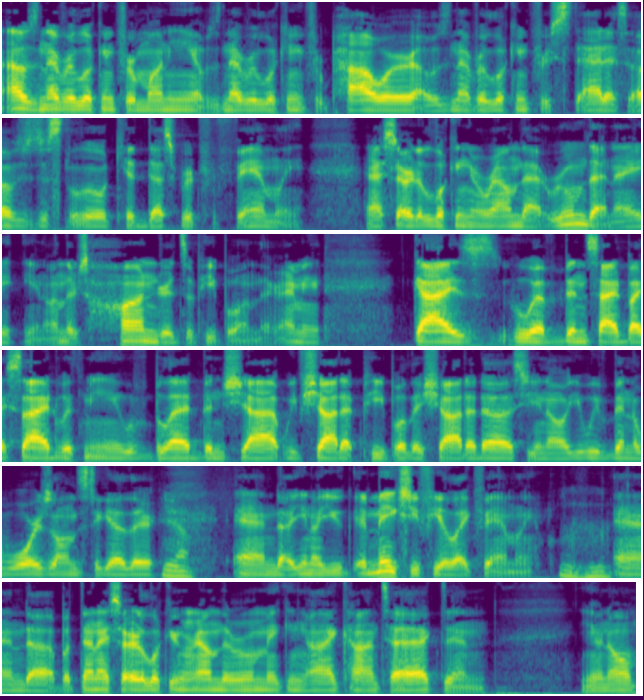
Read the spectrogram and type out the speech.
I was never looking for money. I was never looking for power. I was never looking for status. I was just a little kid desperate for family. And I started looking around that room that night, you know, and there's hundreds of people in there. I mean, guys who have been side by side with me, who've bled, been shot. We've shot at people. They shot at us. You know, you- we've been to war zones together Yeah. and uh, you know you it makes you feel like family and uh, but then i started looking around the room making eye contact and you know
